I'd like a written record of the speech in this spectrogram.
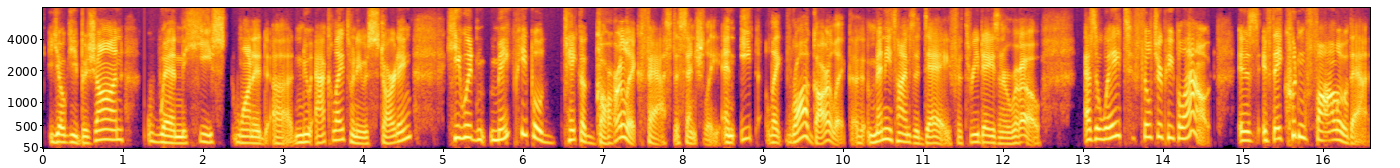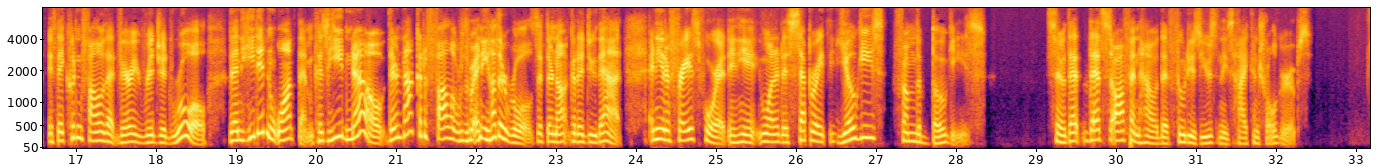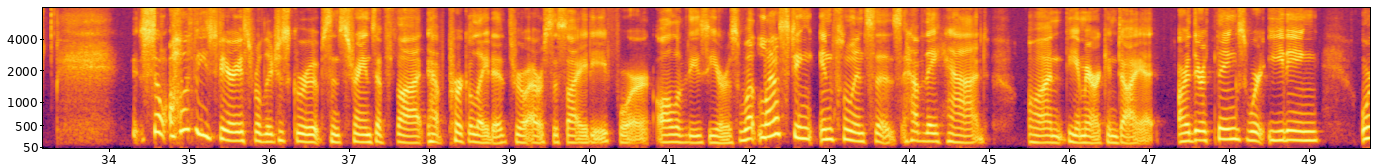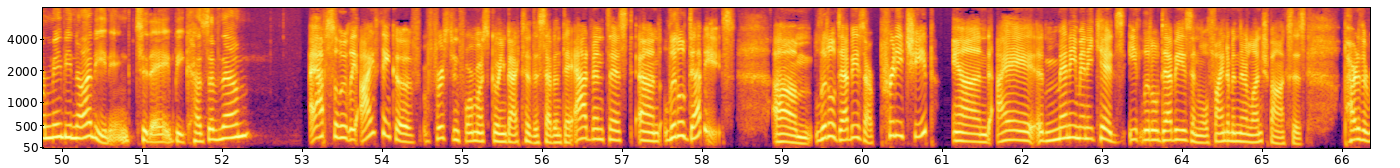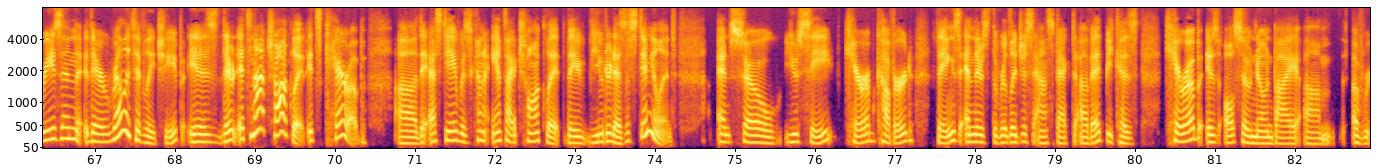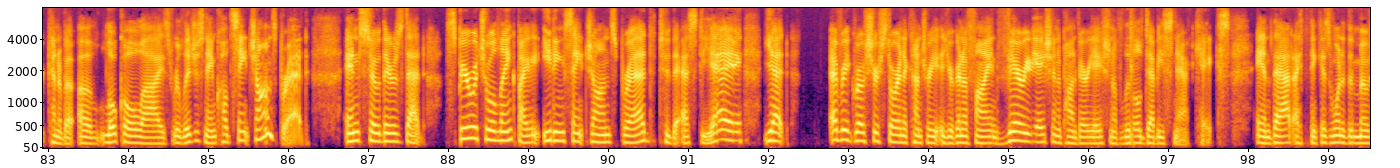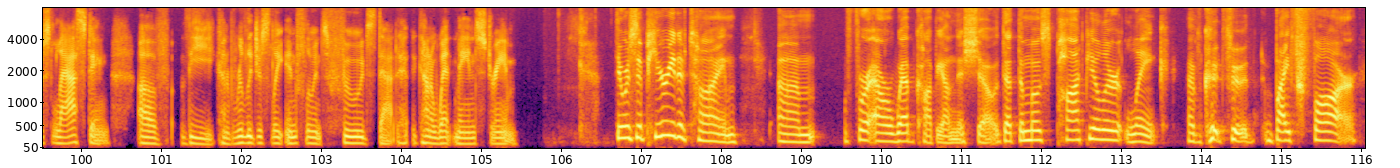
Yogi Bhajan, when he wanted uh, new acolytes, when he was starting, he would make people take a garlic fast essentially and eat like raw garlic uh, many times a day for three days in a row as a way to filter people out is if they couldn't follow that if they couldn't follow that very rigid rule then he didn't want them because he'd know they're not going to follow any other rules if they're not going to do that. And he had a phrase for it and he wanted to separate the yogis from the bogies. So that that's often how the food is used in these high control groups so, all of these various religious groups and strains of thought have percolated through our society for all of these years. What lasting influences have they had on the American diet? Are there things we're eating or maybe not eating today because of them? Absolutely. I think of first and foremost going back to the Seventh day Adventist and Little Debbie's. Um, Little Debbie's are pretty cheap and I, many, many kids eat Little Debbie's and we'll find them in their lunch boxes. Part of the reason they're relatively cheap is they're, it's not chocolate, it's carob. Uh, the SDA was kind of anti chocolate. They viewed it as a stimulant. And so you see carob covered things, and there's the religious aspect of it because carob is also known by um, a kind of a, a localized religious name called St. John's bread. And so there's that spiritual link by eating St. John's bread to the SDA, yet every grocery store in the country, you're going to find variation upon variation of little Debbie snack cakes. And that I think is one of the most lasting of the kind of religiously influenced foods that kind of went mainstream. There was a period of time um, for our web copy on this show that the most popular link of good food by far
